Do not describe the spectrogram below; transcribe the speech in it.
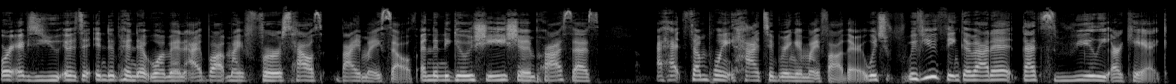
or if you if it's an independent woman i bought my first house by myself and the negotiation process i had some point had to bring in my father which if you think about it that's really archaic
